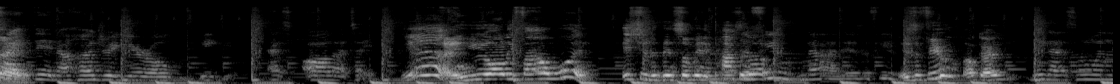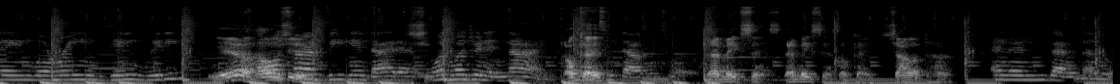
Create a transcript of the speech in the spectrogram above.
everything. typed in a hundred year old vegan. That's all I typed. Yeah, and you only found one. It should have been so many popping There's a up. few. Nah, there's a few. Is a few? Okay. They got someone named Lorraine Dinwiddie. Yeah. How old is she? Vegan died at She- 109. Okay. In 2012. That makes sense. That makes sense. Okay. Shout out to her. And then you got another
